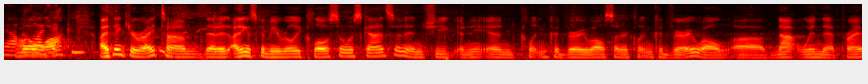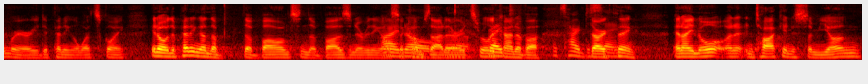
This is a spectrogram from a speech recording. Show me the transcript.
Yeah, although I think- Milwaukee, I think you're right, Tom. That it, I think it's going to be really close in Wisconsin, and she and, and Clinton could very well, Senator Clinton could very well uh, not win that primary, depending on what's going. You know, depending on the the bounce and the buzz and everything else I that comes out of there. yeah. It's really Right. kind of a It's hard to dark say. thing. And I know, in- in talking to some young,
